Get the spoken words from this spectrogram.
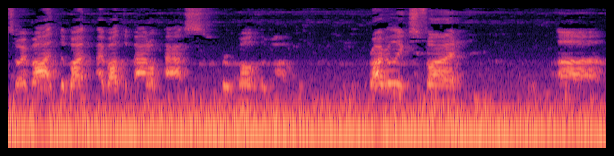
So I bought the I bought the battle pass for both of them. Rocket League's fun. Uh,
